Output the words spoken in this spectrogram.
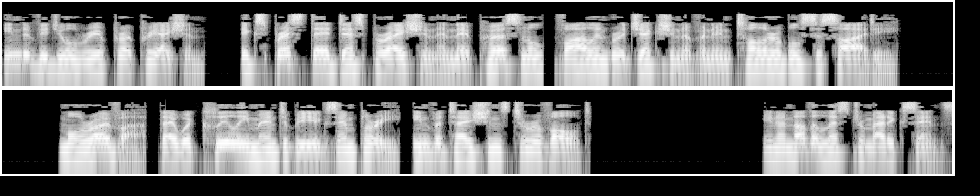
individual reappropriation, expressed their desperation and their personal, violent rejection of an intolerable society. Moreover, they were clearly meant to be exemplary, invitations to revolt. In another less dramatic sense,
